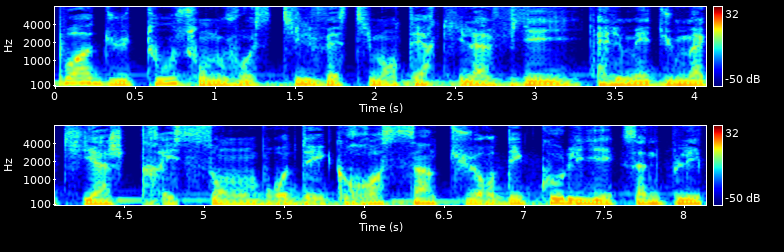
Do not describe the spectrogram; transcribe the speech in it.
pas du tout son nouveau style vestimentaire qui l'a vieilli. Elle met du maquillage très sombre, des grosses ceintures, des colliers, ça ne plaît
